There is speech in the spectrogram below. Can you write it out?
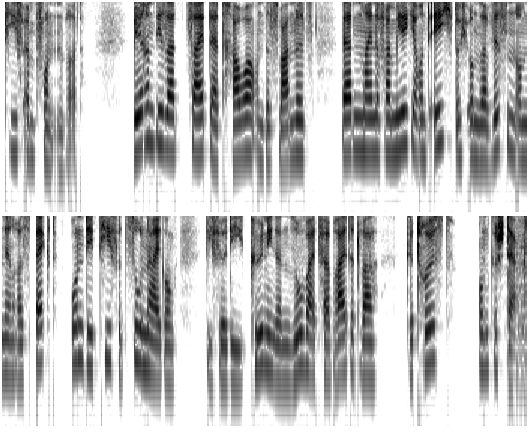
tief empfunden wird. Während dieser Zeit der Trauer und des Wandels werden meine Familie und ich durch unser Wissen um den Respekt und die tiefe Zuneigung, die für die Königin so weit verbreitet war, getröst und gestärkt.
